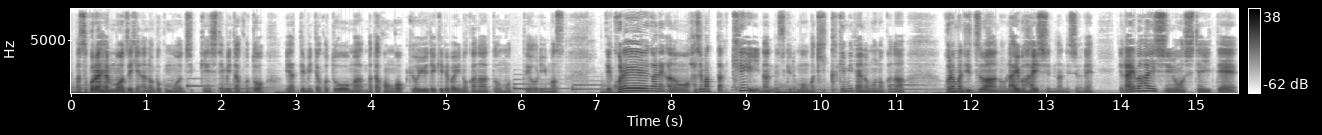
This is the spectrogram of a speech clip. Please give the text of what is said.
まあ、そこら辺もぜひ、あの、僕も実験してみたこと、やってみたことを、まあ、また今後共有できればいいのかなと思っております。で、これがね、あの、始まった経緯なんですけども、まあ、きっかけみたいなものかな。これも実はあのライブ配信なんですよね。でライブ配信をしていて、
